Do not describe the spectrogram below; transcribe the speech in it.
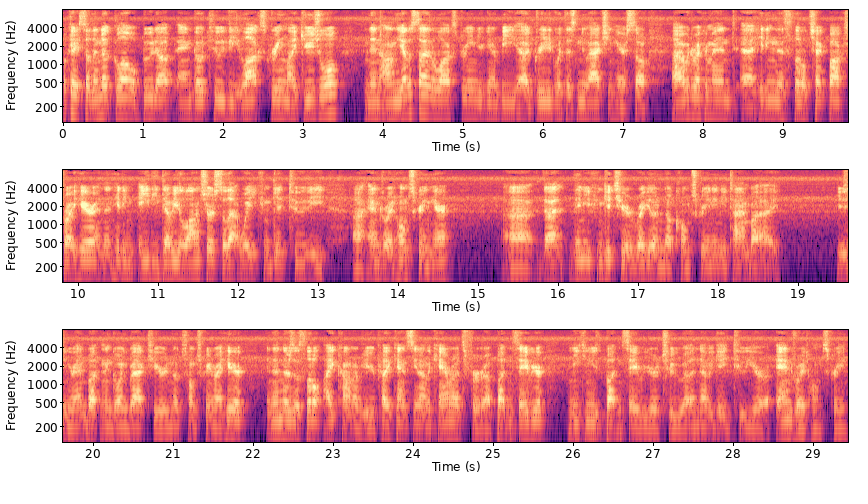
Okay, so the Nook Glow will boot up and go to the lock screen like usual. And then on the other side of the lock screen, you're going to be uh, greeted with this new action here. So I would recommend uh, hitting this little checkbox right here and then hitting ADW Launcher so that way you can get to the uh, Android home screen here. Uh, that Then you can get to your regular Nook home screen anytime by using your N button and going back to your Nook's home screen right here. And then there's this little icon over here. You probably can't see it on the camera. It's for uh, Button Savior. And you can use Button Savior to uh, navigate to your Android home screen.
